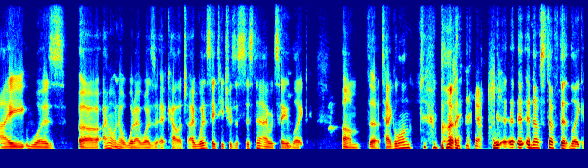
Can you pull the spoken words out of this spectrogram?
I was uh i don't know what i was at college. I wouldn't say teacher's assistant. I would say mm. like um the tag along but enough stuff that like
